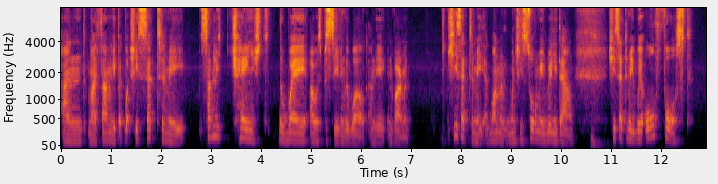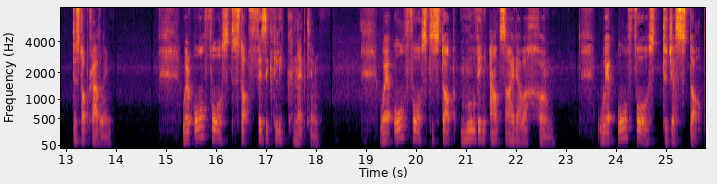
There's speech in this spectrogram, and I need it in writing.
and my family. But what she said to me suddenly changed the way I was perceiving the world and the environment. She said to me at one moment when she saw me really down, she said to me, We're all forced to stop traveling. We're all forced to stop physically connecting. We're all forced to stop moving outside our home. We're all forced to just stop.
